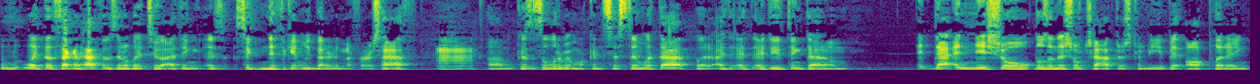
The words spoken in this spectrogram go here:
like the second half of Xenoblade Two, I think is significantly better than the first half because it's a little bit more consistent with that. But I, I, I do think that um, it, that initial those initial chapters can be a bit off-putting. I,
